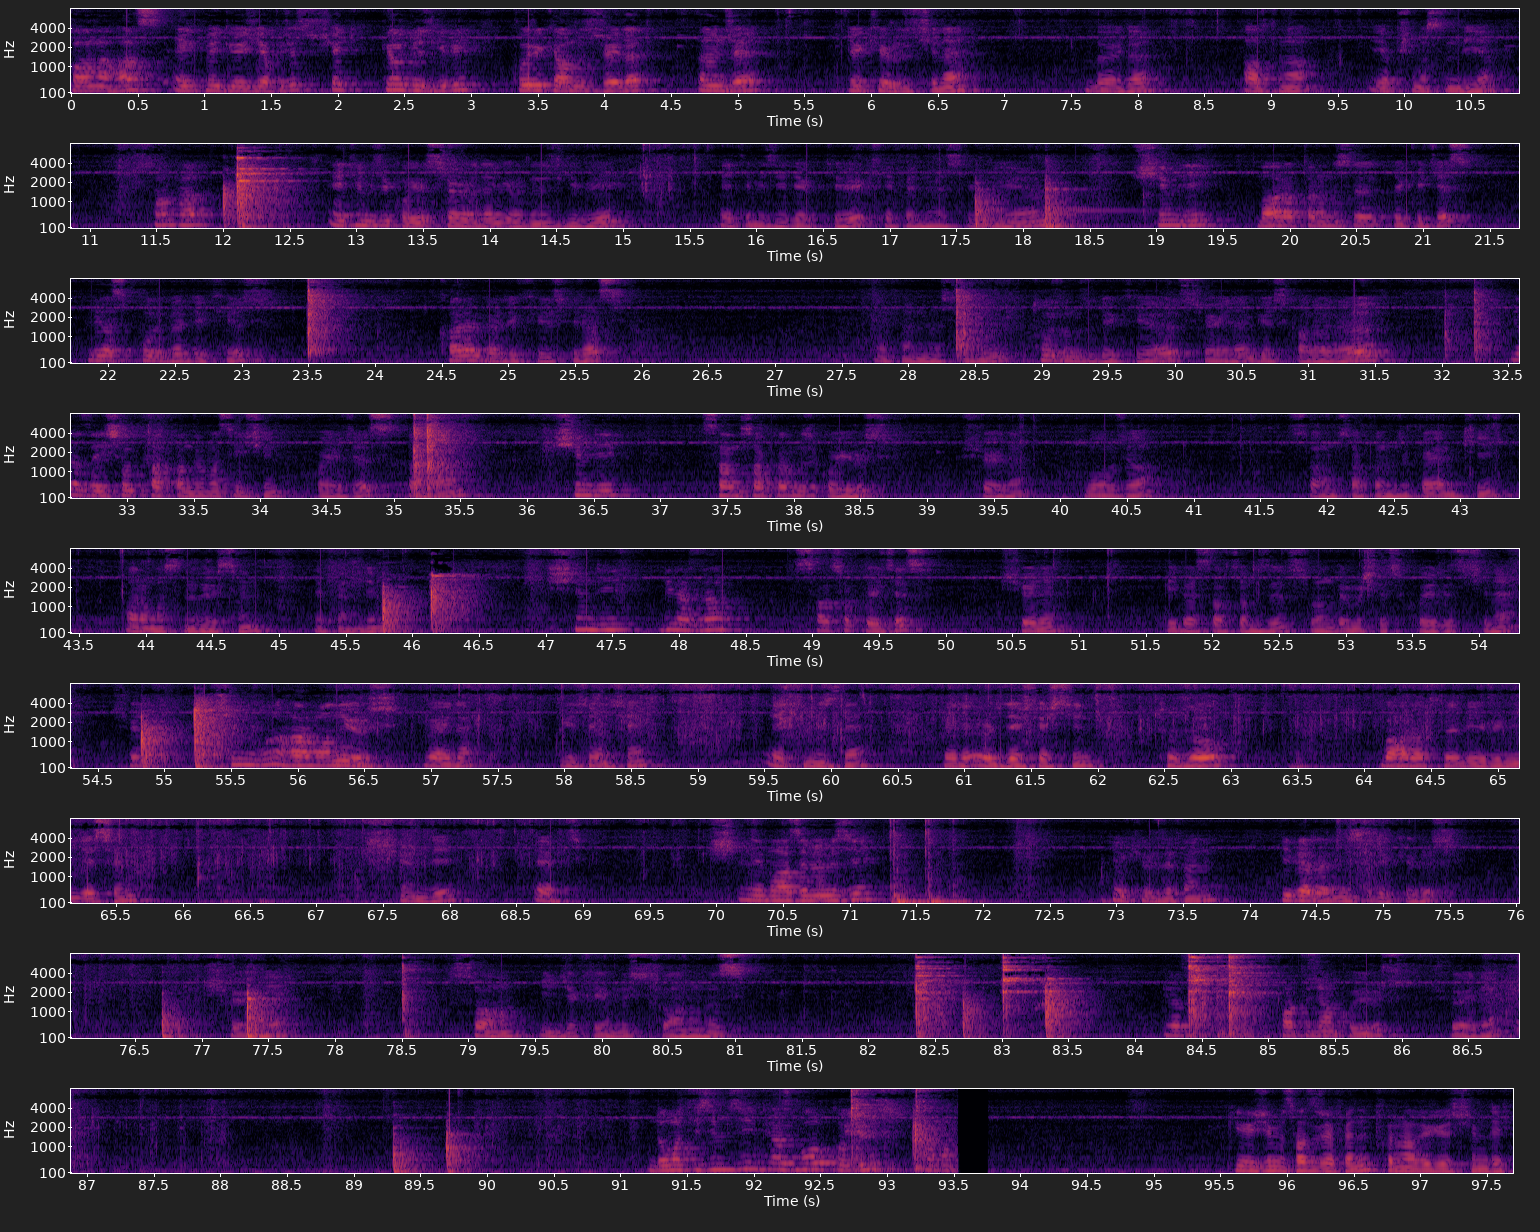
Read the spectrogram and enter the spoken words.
mutfağına has eritme güveci yapacağız. Şey, gördüğünüz gibi kuyruk yağımızı şöyle önce döküyoruz içine. Böyle altına yapışmasın diye. Sonra etimizi koyuyoruz. Şöyle gördüğünüz gibi etimizi döktük. Efendime söyleyeyim. Şimdi baharatlarımızı dökeceğiz. Biraz pul biber döküyoruz. Karabiber döküyoruz biraz. Söyleyeyim. Tuzumuzu döküyoruz. Şöyle göz kararı. Biraz da isot tatlandırması için koyacağız. Tamam. Şimdi sarımsaklarımızı koyuyoruz. Şöyle bolca sarımsaklarımızı koyalım ki aromasını versin. Efendim. Şimdi biraz da salça koyacağız. Şöyle biber salçamızı sulandırmışız. Koyacağız içine. Şöyle. Şimdi bunu harmanlıyoruz. Böyle güzelce etimizle böyle özdeşleşsin. Tuzu, baharatı birbirini yesin. Şimdi evet. Şimdi malzememizi döküyoruz efendim. Biberlerimizi döküyoruz. Şöyle soğan, ince kıyılmış soğanımız. Biraz patlıcan koyuyoruz. Şöyle. Domatesimizi biraz bol koyuyoruz. Domates. Güvecimiz hazır efendim. Fırına veriyoruz şimdi.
